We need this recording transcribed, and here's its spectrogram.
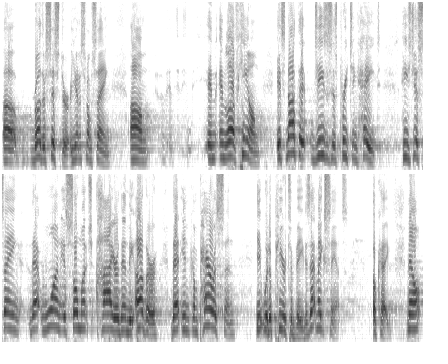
uh, brother, sister, you understand what I'm saying? Um, and, and love him. It's not that Jesus is preaching hate. He's just saying that one is so much higher than the other that in comparison, it would appear to be. Does that make sense? Okay. Now,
